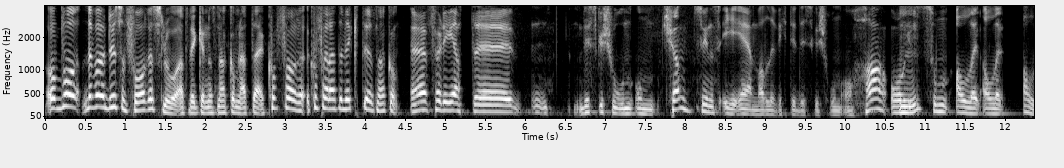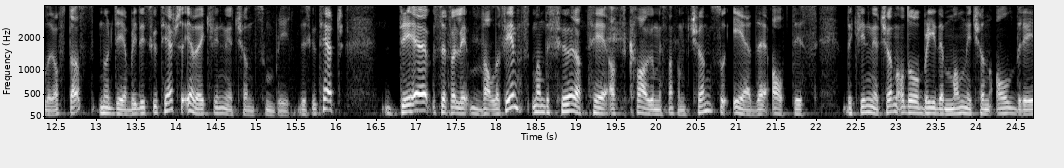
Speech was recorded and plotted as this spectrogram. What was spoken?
Og Bård, det var jo du som foreslo at vi kunne snakke om dette. Hvorfor, hvorfor er dette viktig å snakke om? Eh, fordi at eh, diskusjon om kjønn synes jeg er en veldig viktig diskusjon å ha. Og som aller, aller, aller oftest, når det blir diskutert, så er det kvinnelige kjønn som blir diskutert. Det er selvfølgelig veldig fint, men det fører til at hver gang vi snakker om kjønn, så er det alltid det kvinnelige kjønn, og da blir det mannlige kjønn aldri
